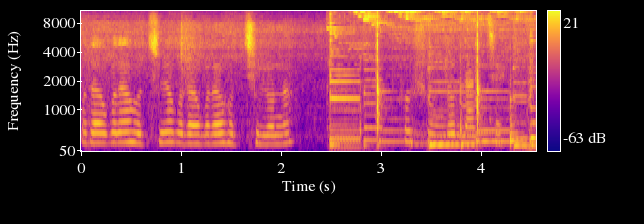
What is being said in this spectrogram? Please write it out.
কোথাও কোথাও হচ্ছিল, কোথাও কোথাও হচ্ছিল না। খুব সুন্দর লাগছে।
